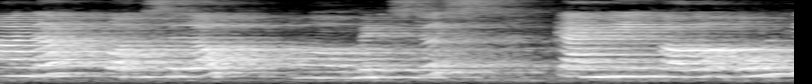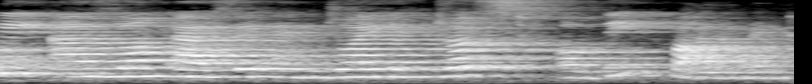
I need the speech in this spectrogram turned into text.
And the council of uh, ministers can be in power only as long as they enjoy the trust of the parliament.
